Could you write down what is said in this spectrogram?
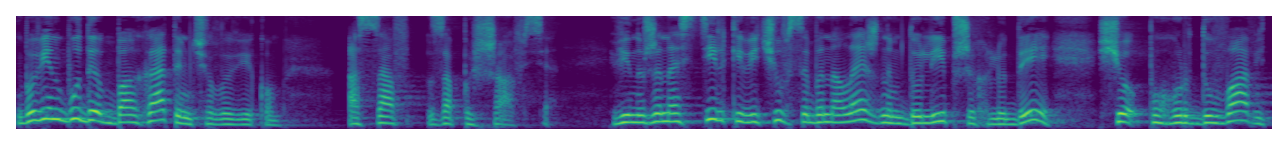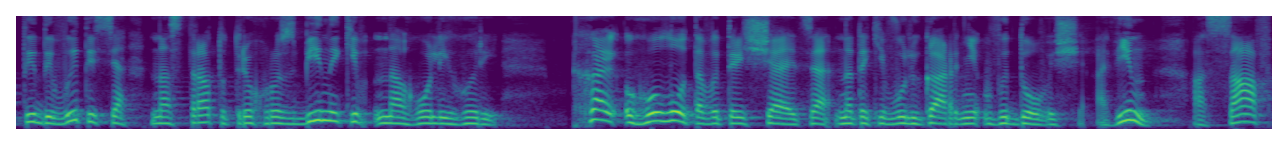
Бо він буде багатим чоловіком. Асаф запишався. Він уже настільки відчув себе належним до ліпших людей, що погордував іти дивитися на страту трьох розбійників на голій горі. Хай голота витріщається на такі вульгарні видовища. А він, Асаф,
